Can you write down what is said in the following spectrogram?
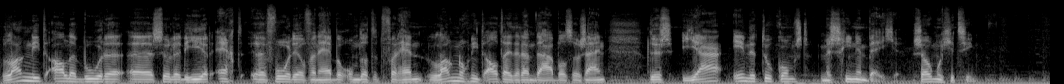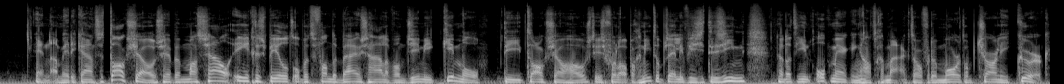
Lang niet alle boeren uh, zullen hier echt uh, voordeel van hebben... omdat het voor hen lang nog niet altijd rendabel zou zijn. Dus ja, in de toekomst misschien een beetje. Zo moet je het zien. En Amerikaanse talkshows hebben massaal ingespeeld op het van de buis halen van Jimmy Kimmel. Die talkshow-host is voorlopig niet op televisie te zien nadat hij een opmerking had gemaakt over de moord op Charlie Kirk.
